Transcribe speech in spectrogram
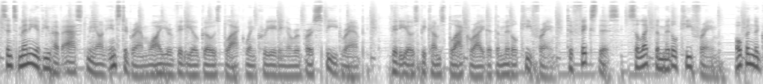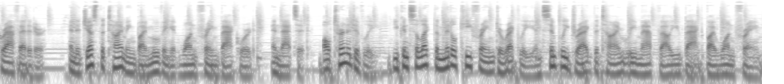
since many of you have asked me on Instagram why your video goes black when creating a reverse speed ramp, videos becomes black right at the middle keyframe. To fix this, select the middle keyframe, open the graph editor, and adjust the timing by moving it one frame backward, and that's it. Alternatively, you can select the middle keyframe directly and simply drag the time remap value back by one frame.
